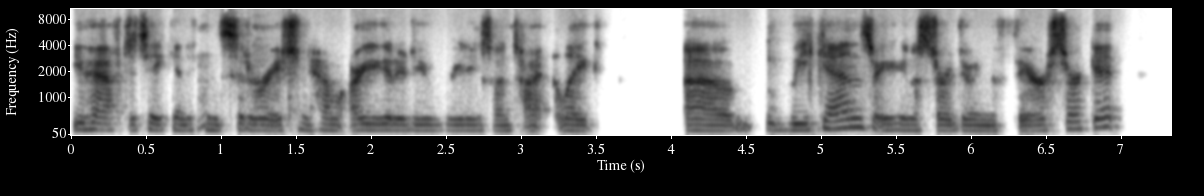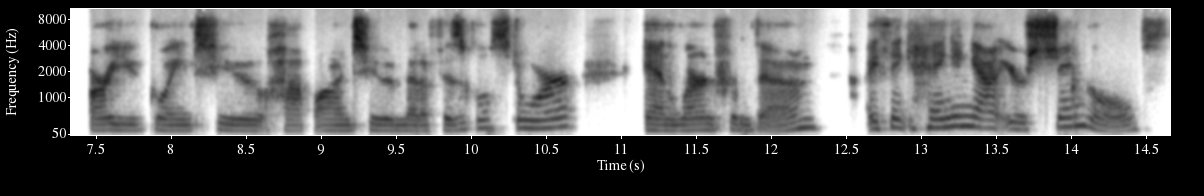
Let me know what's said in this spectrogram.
you have to take into consideration how are you going to do readings on time like um, weekends? Are you going to start doing the fair circuit? Are you going to hop onto a metaphysical store and learn from them? I think hanging out your shingles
